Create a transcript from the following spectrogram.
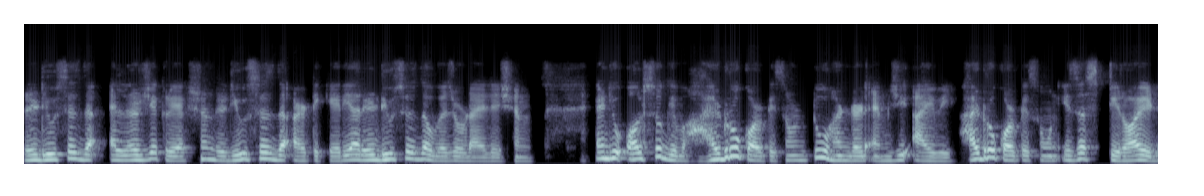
reduces the allergic reaction, reduces the urticaria, reduces the vasodilation and you also give hydrocortisone 200 mg iv hydrocortisone is a steroid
